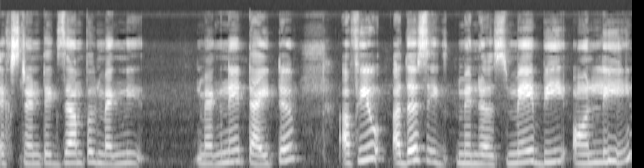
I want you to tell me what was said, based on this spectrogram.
extent. Example magne- magnetite a few other minerals may be only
